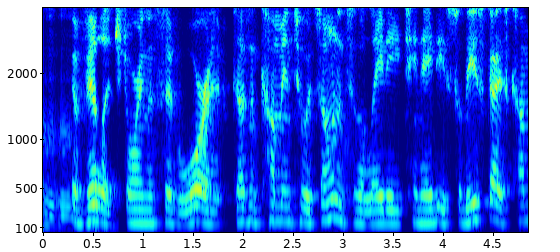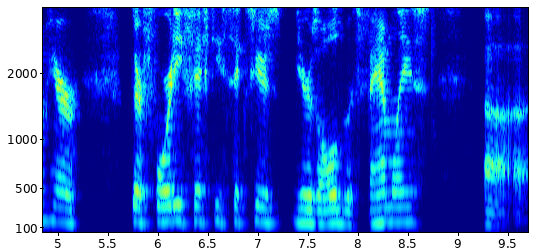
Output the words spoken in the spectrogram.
mm-hmm. a village during the civil war and it doesn't come into its own until the late 1880s so these guys come here they're 40 50 6 years years old with families uh,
